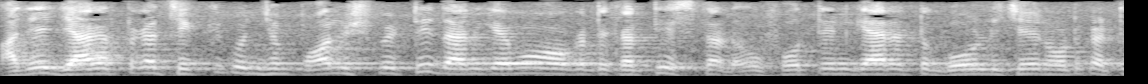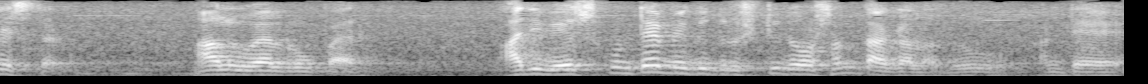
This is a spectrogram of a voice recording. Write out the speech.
అదే జాగ్రత్తగా చెక్కి కొంచెం పాలిష్ పెట్టి దానికేమో ఒకటి కట్టిస్తాడు. ఫోర్టీన్ క్యారెట్ గోల్డ్ చైన్ ఒకటి కట్టిస్తాడు. నాలుగు వేల రూపాయలు. అది వేసుకుంటే మీకు దృష్టి దోషం తగలదు. అంటే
